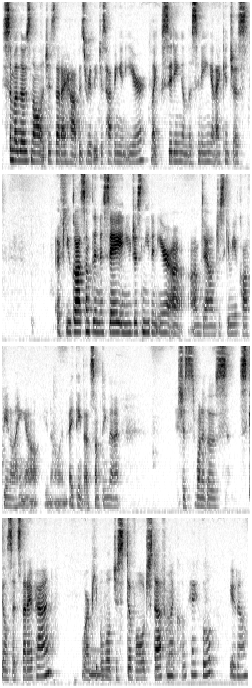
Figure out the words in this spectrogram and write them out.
some of those knowledges that I have is really just having an ear, like sitting and listening, and I can just. If you got something to say and you just need an ear, I, I'm down. Just give me a coffee and I'll hang out, you know. And I think that's something that it's just one of those skill sets that I've had where people mm-hmm. will just divulge stuff. I'm like, okay, cool you know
